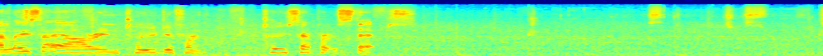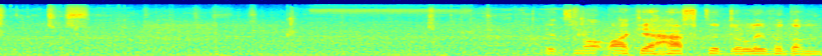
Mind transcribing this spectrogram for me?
At least they are in two different, two separate steps. It's not like you have to deliver them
